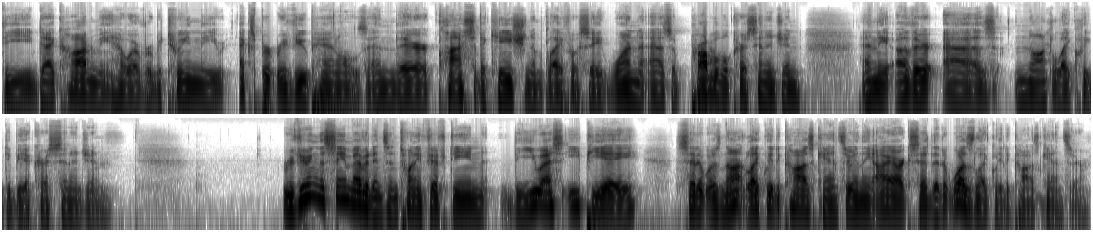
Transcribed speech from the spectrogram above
the dichotomy, however, between the expert review panels and their classification of glyphosate, one as a probable carcinogen and the other as not likely to be a carcinogen. Reviewing the same evidence in 2015, the US EPA said it was not likely to cause cancer, and the IARC said that it was likely to cause cancer.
